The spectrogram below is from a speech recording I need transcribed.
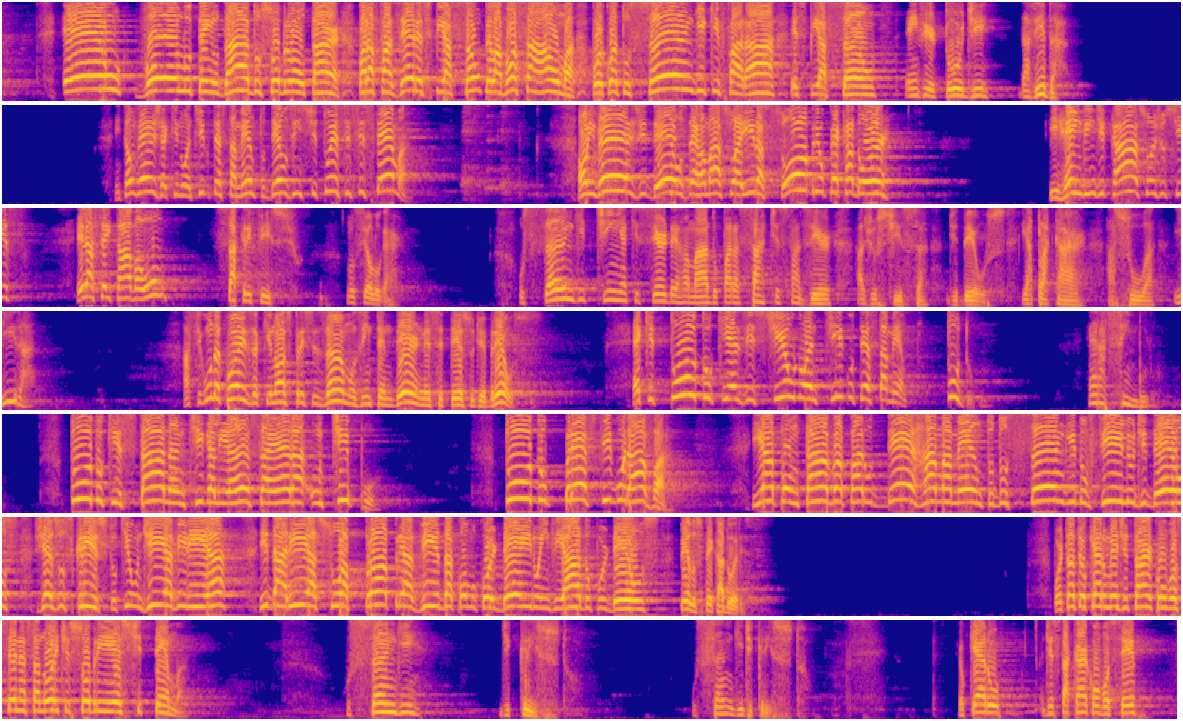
Eu vou-lo tenho dado sobre o altar, para fazer expiação pela vossa alma, porquanto o sangue que fará expiação em virtude da vida. Então veja que no Antigo Testamento Deus institui esse sistema. Ao invés de Deus derramar sua ira sobre o pecador e reivindicar a sua justiça, ele aceitava um sacrifício no seu lugar. O sangue tinha que ser derramado para satisfazer a justiça de Deus e aplacar a sua ira. A segunda coisa que nós precisamos entender nesse texto de Hebreus é que tudo que existiu no Antigo Testamento, tudo, era símbolo. Tudo que está na antiga aliança era um tipo. Tudo prefigurava e apontava para o derramamento do sangue do Filho de Deus, Jesus Cristo, que um dia viria e daria a sua própria vida como cordeiro enviado por Deus pelos pecadores. Portanto, eu quero meditar com você nessa noite sobre este tema: o sangue de Cristo. O sangue de Cristo. Eu quero destacar com você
